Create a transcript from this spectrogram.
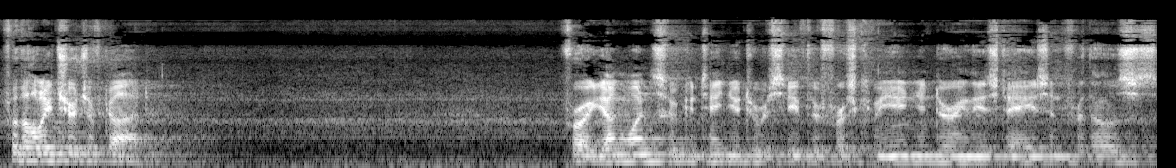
For the Holy Church of God, for our young ones who continue to receive their first communion during these days, and for those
